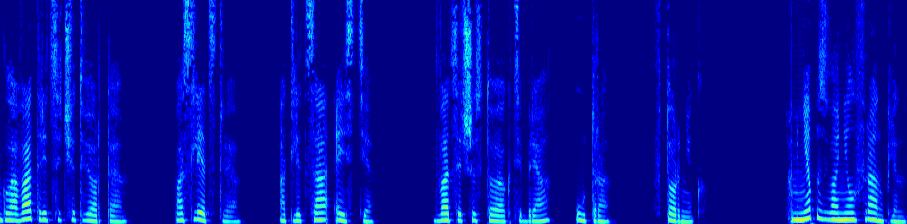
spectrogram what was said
Глава 34. Последствия. От лица Эсти. 26 октября. Утро. Вторник. Мне позвонил Франклин,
